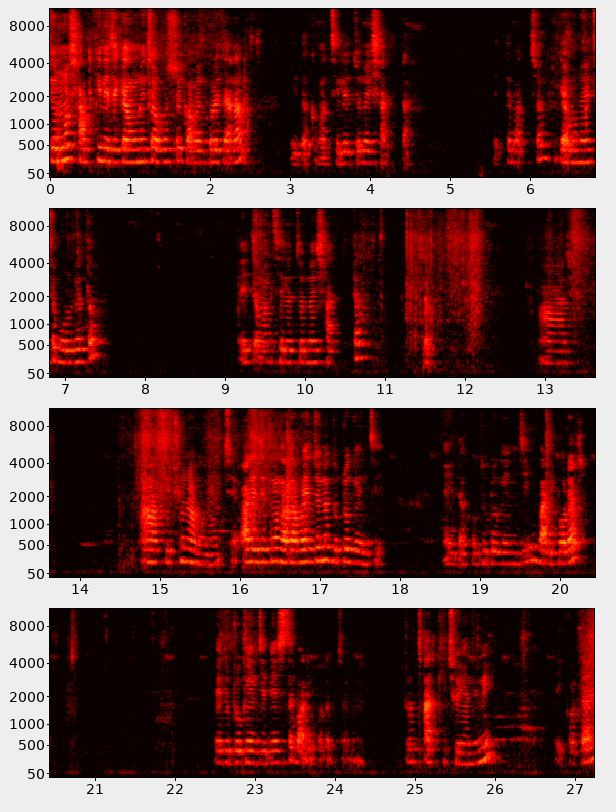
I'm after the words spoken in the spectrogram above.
জন্য শার্ট কিনেছে, কেমন হয়েছে অবশ্যই কমেন্ট করে জানাও। এই দেখো, আমার ছেলের জন্য এই শার্টটা। দেখতে পাচ্ছ? কেমন হয়েছে বলবে তো? এইটা আমার ছেলের জন্য এই শার্টটা। আর আর কিছু না মনে হচ্ছে। আর এই যে তোমার দাদা ভাইয়ের জন্য দুটো গেঞ্জি। এই দেখো, দুটো গেঞ্জি বাড়ি পরার। এই দুটো গেঞ্জি নিয়ে এসছে বাড়ি পরার জন্য। তো আর কিছুই আনিনি। এই কটাই।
